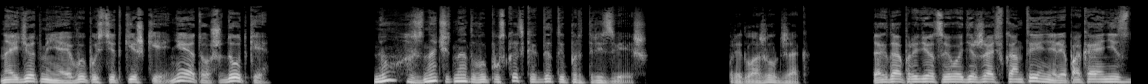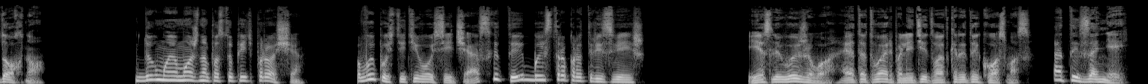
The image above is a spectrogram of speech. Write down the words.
Найдет меня и выпустит кишки. Нет уж, дудки. «Ну, значит, надо выпускать, когда ты протрезвеешь», — предложил Джек. «Тогда придется его держать в контейнере, пока я не сдохну». «Думаю, можно поступить проще. Выпустить его сейчас, и ты быстро протрезвеешь». «Если выживу, эта тварь полетит в открытый космос, а ты за ней».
